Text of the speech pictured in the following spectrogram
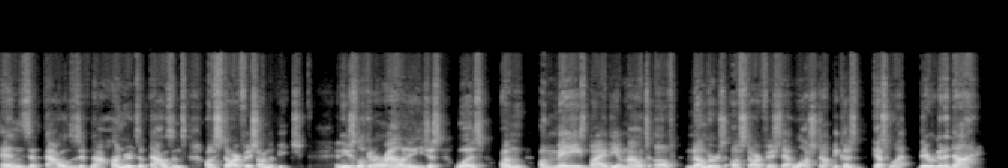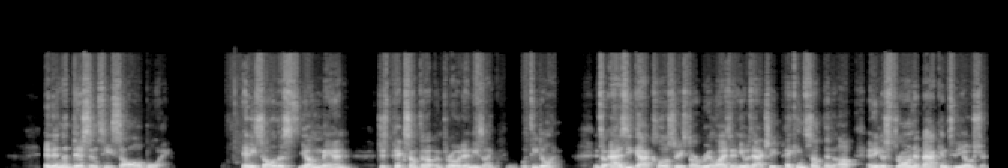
tens of thousands, if not hundreds of thousands, of starfish on the beach. And he's looking around, and he just was un- amazed by the amount of numbers of starfish that washed up because guess what? They were going to die. And in the distance, he saw a boy. And he saw this young man just pick something up and throw it in. He's like, what's he doing? And so as he got closer, he started realizing he was actually picking something up and he was throwing it back into the ocean.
